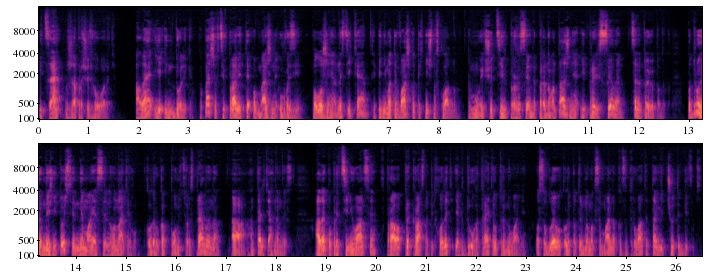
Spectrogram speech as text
І це вже про щось говорить. Але є і недоліки. По-перше, в цій вправі ти обмежений у вазі. Положення нестійке і піднімати важко технічно складно. Тому, якщо ціль прогресивне перенавантаження і приріст сили, це не той випадок. По-друге, в нижній точці немає сильного натягу, коли рука повністю розпрямлена, а гантель тягне вниз. Але попри ці нюанси, вправа прекрасно підходить як друга, третя у тренуванні, особливо коли потрібно максимально концентрувати та відчути біцепс.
